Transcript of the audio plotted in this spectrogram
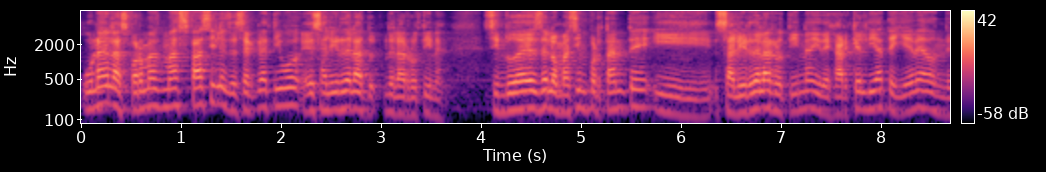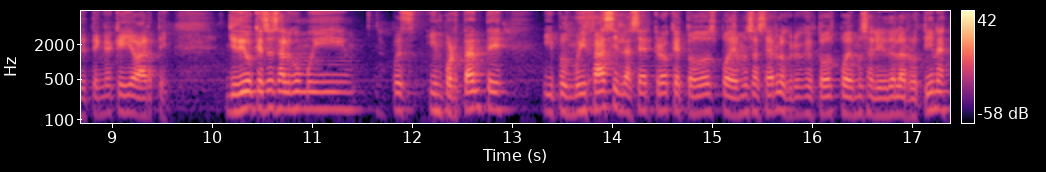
una de las formas más fáciles de ser creativo es salir de la, de la rutina. Sin duda es de lo más importante y salir de la rutina y dejar que el día te lleve a donde tenga que llevarte. Yo digo que eso es algo muy pues importante y pues muy fácil de hacer, creo que todos podemos hacerlo, creo que todos podemos salir de la rutina.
